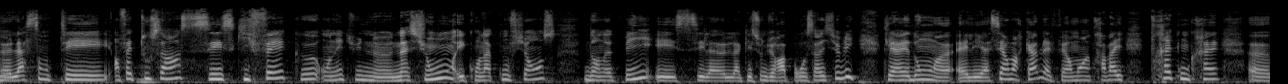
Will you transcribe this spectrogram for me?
euh, la santé, en fait, tout ça, c'est ce qui fait qu'on est une nation et qu'on a confiance dans notre pays. Et c'est la, la question du rapport au service public. Claire Hédon, euh, elle est assez remarquable. Elle fait vraiment un travail très concret euh,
